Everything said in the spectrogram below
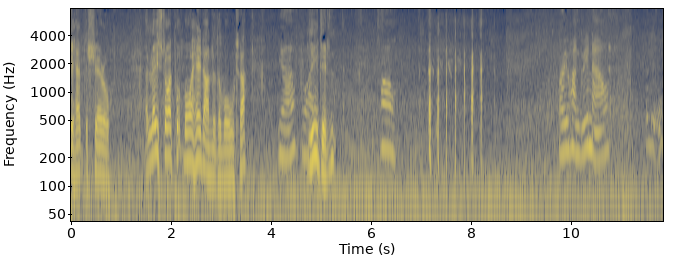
We have the Cheryl. At least I put my head under the water. Yeah? Why? You didn't. Oh. Are you hungry now? A little.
